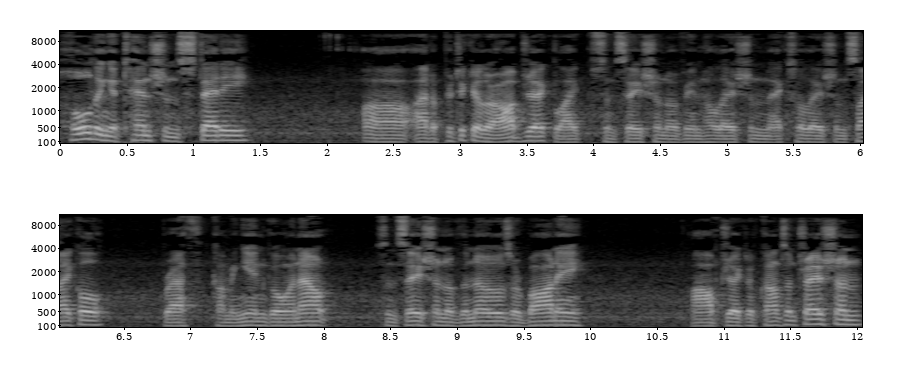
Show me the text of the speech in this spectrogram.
holding attention steady uh, at a particular object, like sensation of inhalation, exhalation cycle, breath coming in, going out, sensation of the nose or body, object of concentration,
